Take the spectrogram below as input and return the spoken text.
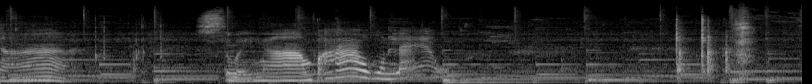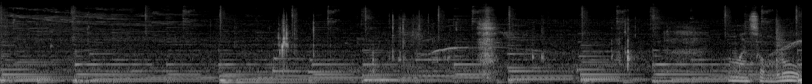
จ้า สวยงาม ว้าวหมุนแล้ว ประมาณสองลูก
